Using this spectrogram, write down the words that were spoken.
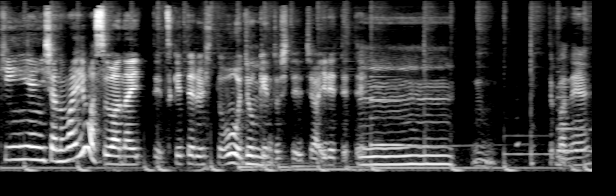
禁煙者の前では吸わないってつけてる人を条件としてうちは入れてうて、うん。とかね、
